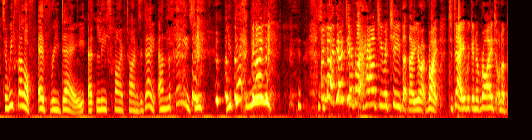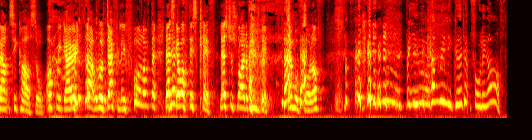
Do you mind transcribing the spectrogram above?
So we fell off every day, at least five times a day. And the thing is, you, you get really. I like the idea of like how do you achieve that though? You're like, right, today we're going to ride on a bouncy castle. Off we go. that will definitely fall off there. Let's no. go off this cliff. Let's just ride off the cliff. then we'll fall off. but you become really good at falling off.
